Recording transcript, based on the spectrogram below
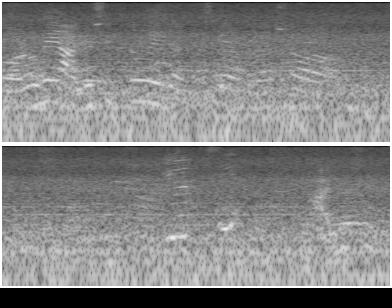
গরমে আলু হয়ে যাচ্ছে আমরা। সব আলু সিদ্ধ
